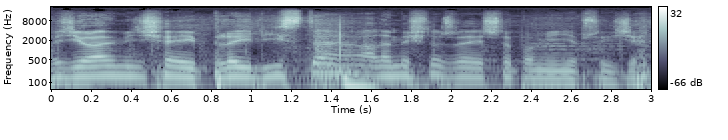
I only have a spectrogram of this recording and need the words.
Wydzielałem dzisiaj playlistę, ale myślę, że jeszcze po mnie nie przyjdzie.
